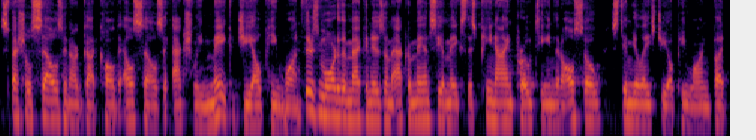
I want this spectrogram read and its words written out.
special cells in our gut called L cells that actually make GLP-1. There's more to the mechanism. Akkermansia makes this P9 protein that also stimulates GLP-1, but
